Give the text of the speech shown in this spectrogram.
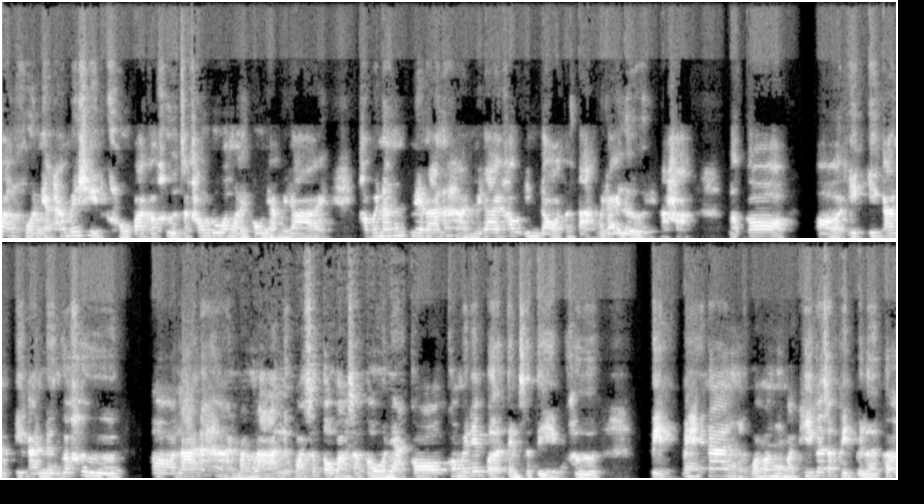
บางคนเนี่ยถ้าไม่ฉีดครบอะก็คือจะเข้าร่วมอะไรพวกนี้ไม่ได้ เข้าไปนั่งในร้านอาหารไม่ได้เข้า indoor ต่างๆ ไม่ได้เลยนะคะ แล้วก็เอ่ออีกอีกอันอีกอันนึงก็คือเอ่อร้านอาหารบางร้าน หรือว่า store บาง store เนี่ยก็ก็ไม่ได้เปิดเต็มสตรีม คือ ปิดไม่ให้นั่งหรือว่าบางบางที่ก็จะปิดไปเลยเพื่อ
